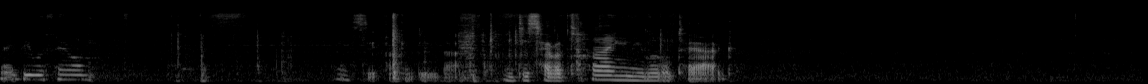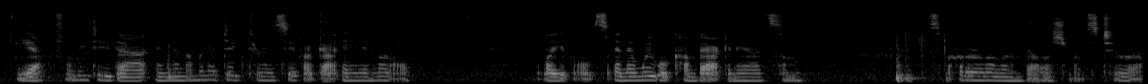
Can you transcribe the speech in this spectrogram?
maybe with him. Let me see if I can do that. Just have a tiny little tag. Yeah, let me do that, and then I'm going to dig through and see if I've got any little labels, and then we will come back and add some some other little embellishments to it.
